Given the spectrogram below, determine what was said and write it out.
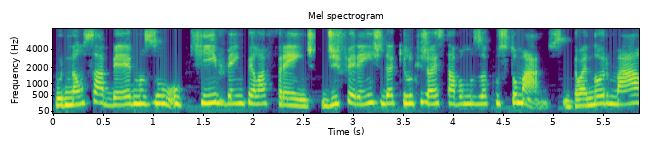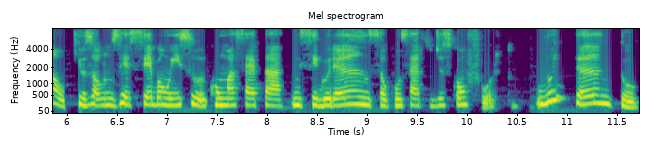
por não sabermos o, o que vem pela frente, diferente daquilo que já estávamos acostumados. Então, é normal que os alunos recebam isso com uma certa insegurança ou com certo desconforto. No entanto,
